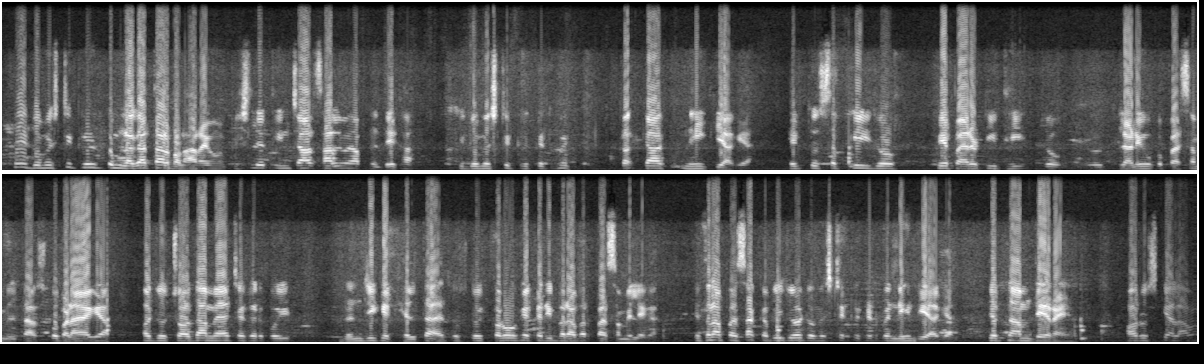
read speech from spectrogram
ये डोमेस्टिक क्रिकेट तुम लगातार बढ़ा रहे हो पिछले तीन चार साल में आपने देखा कि डोमेस्टिक क्रिकेट में क- क्या नहीं किया गया एक तो सबकी जो पे पैरिटी थी जो खिलाड़ियों को पैसा मिलता है उसको बढ़ाया गया और जो चौदह मैच अगर कोई रणजी के खेलता है तो उसको एक करोड़ के करीब बराबर पैसा मिलेगा इतना पैसा कभी जो है डोमेस्टिक क्रिकेट में नहीं दिया गया जितना हम दे रहे हैं और उसके अलावा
